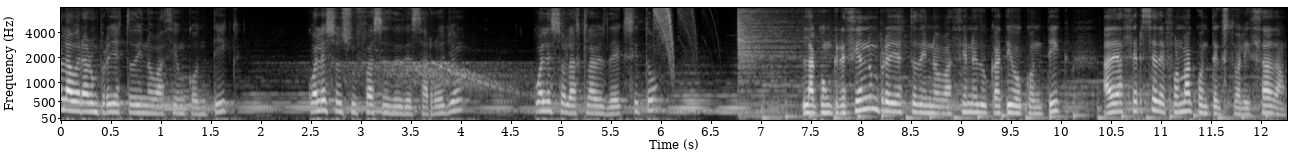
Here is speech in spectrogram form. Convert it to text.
elaborar un proyecto de innovación con TIC? ¿Cuáles son sus fases de desarrollo? ¿Cuáles son las claves de éxito? La concreción de un proyecto de innovación educativo con TIC ha de hacerse de forma contextualizada,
